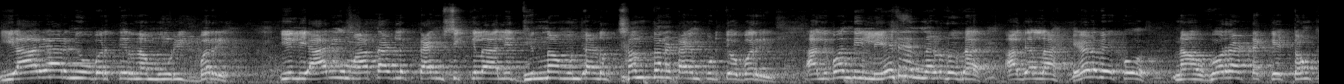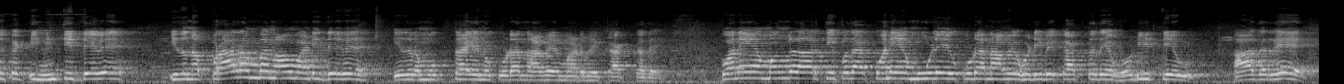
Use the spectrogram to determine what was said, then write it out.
ಯಾರ್ಯಾರು ನೀವು ಬರ್ತೀರಿ ನಮ್ಮ ಊರಿಗೆ ಬರ್ರಿ. ಇಲ್ಲಿ ಯಾರಿಗೆ ಮಾತಾಡ್ಲಿಕ್ಕೆ ಟೈಮ್ ಸಿಕ್ಕಿಲ್ಲ. ಅಲ್ಲಿ ದಿನ ಮುಂಜಾನೆ ಚಂತನ ಟೈಮ್ ಕೊಡ್ತೇವೆ ಬರ್ರಿ. ಅಲ್ಲಿ ಬಂದು ಇಲ್ಲಿ ಏನೇನು ನಡೆದದ ಅದೆಲ್ಲ ಹೇಳಬೇಕು. ನಾವು ಹೋರಾಟಕ್ಕೆ ಟೊಂಕ ಕಟ್ಟಿ ನಿಂತಿದ್ದೇವೆ. ಇದನ್ನು ಪ್ರಾರಂಭ ನಾವು ಮಾಡಿದ್ದೇವೆ. ಇದರ ಮುಕ್ತಾಯನೂ ಕೂಡ ನಾವೇ ಮಾಡಬೇಕಾಗ್ತದೆ. ಕೊನೆಯ ಮಂಗಳಾರತಿ ಪದ, ಕೊನೆಯ ಮೂಳೆಯು ಕೂಡ ನಾವೇ ಹೊಡಿಬೇಕಾಗ್ತದೆ, ಹೊಡಿತೇವು. ಆದರೆ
